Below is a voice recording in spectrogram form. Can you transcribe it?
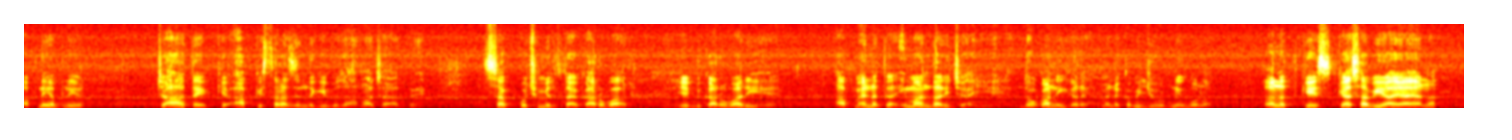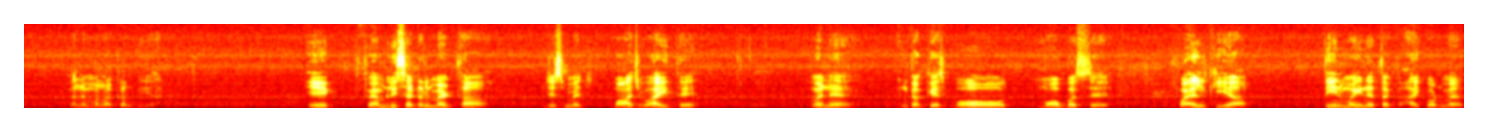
अपनी अपनी चाहत है कि आप किस तरह ज़िंदगी गुजारना चाहते हैं। सब कुछ मिलता है कारोबार, ये भी कारोबारी है आप मेहनत का, ईमानदारी चाहिए, धोखा नहीं करें। मैंने कभी झूठ नहीं बोला। गलत केस कैसा भी आया है ना, मैंने मना कर दिया। एक फैमिली सेटलमेंट था, जिसमें पाँच भाई थे। मैंने इनका केस बहुत मोहब्बत से फ़ाइल किया। तीन महीने तक हाई कोर्ट में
